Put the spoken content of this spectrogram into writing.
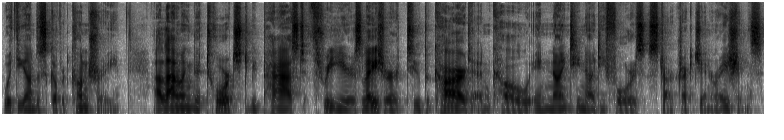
with The Undiscovered Country, allowing the torch to be passed three years later to Picard and co. in 1994's Star Trek Generations.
